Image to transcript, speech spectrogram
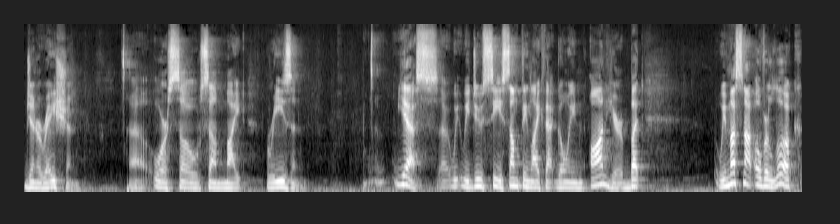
generation, uh, or so some might reason. Yes, uh, we, we do see something like that going on here, but we must not overlook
